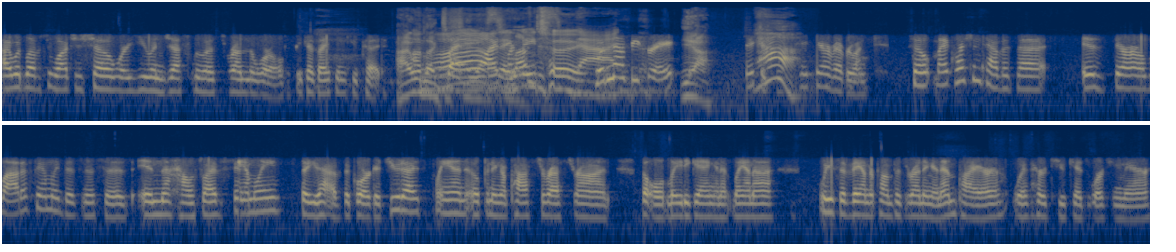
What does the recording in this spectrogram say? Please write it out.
I would love to watch a show where you and Jeff Lewis run the world because I think you could. I would like to Oh, see that. I'd Me love too. to see that. Wouldn't that be great? Yeah. They could Yeah. take care of everyone. So my question, Tabatha, is there are a lot of family businesses in the Housewives family. So you have the Gorga Judice plan opening a pasta restaurant, the Old Lady Gang in Atlanta. Lisa Vanderpump is running an empire with her two kids working there.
